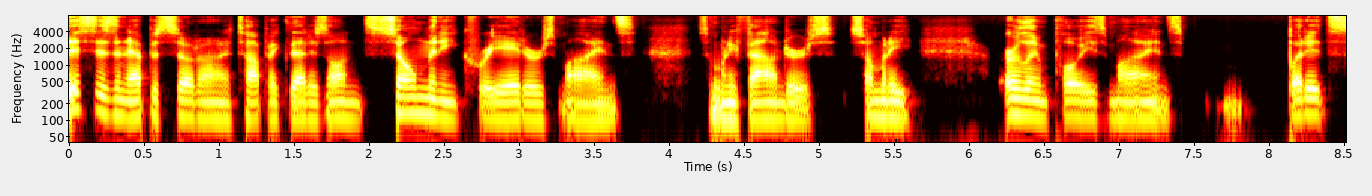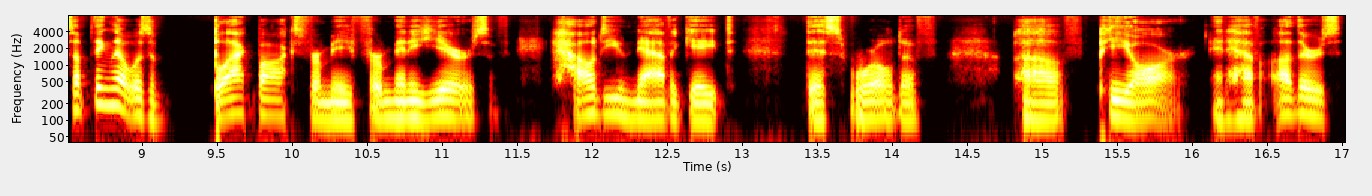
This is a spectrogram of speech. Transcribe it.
this is an episode on a topic that is on so many creators' minds, so many founders, so many early employees' minds. But it's something that was a black box for me for many years of how do you navigate this world of, of PR and have others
